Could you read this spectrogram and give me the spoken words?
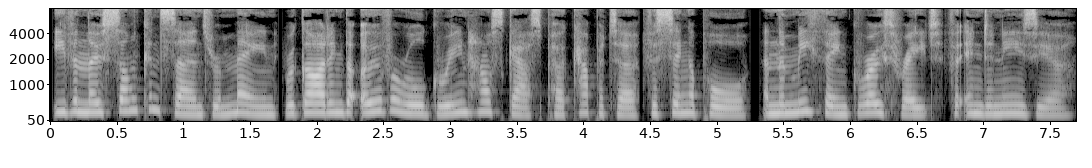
even though some concerns remain regarding the overall greenhouse gas per capita for Singapore and the methane growth rate for Indonesia.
